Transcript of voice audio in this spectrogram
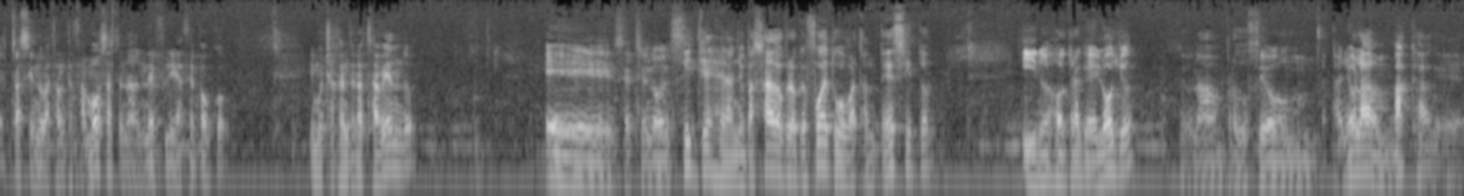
está siendo bastante famosa, se en Netflix hace poco y mucha gente la está viendo. Eh, se estrenó en Sitges el año pasado, creo que fue, tuvo bastante éxito y no es otra que El Hoyo, que es una producción española, vasca, que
